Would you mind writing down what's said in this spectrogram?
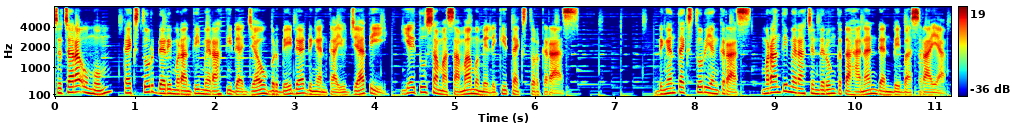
Secara umum, tekstur dari meranti merah tidak jauh berbeda dengan kayu jati, yaitu sama-sama memiliki tekstur keras. Dengan tekstur yang keras, meranti merah cenderung ketahanan dan bebas rayap.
